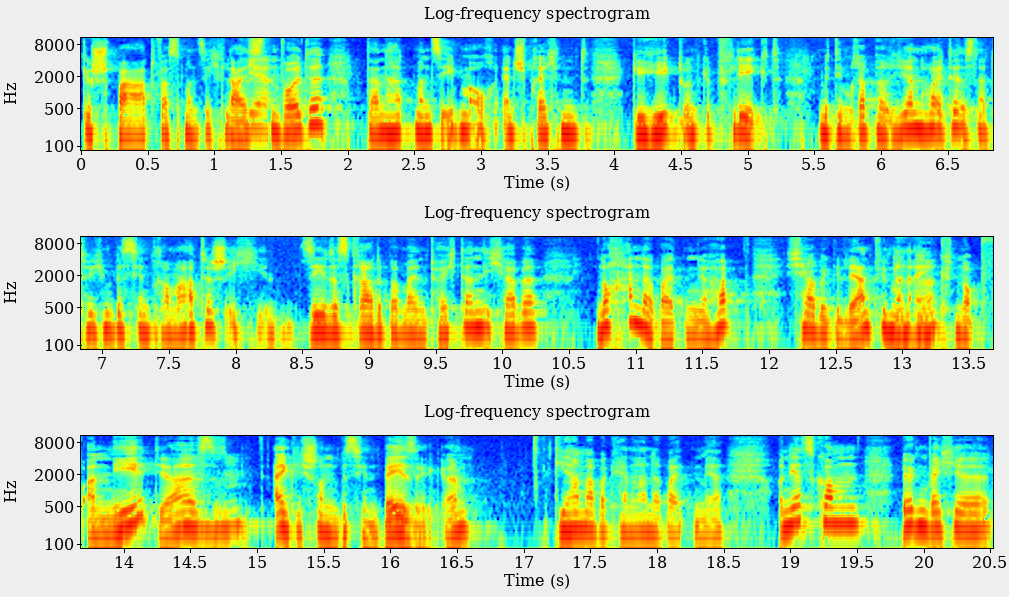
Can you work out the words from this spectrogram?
gespart, was man sich leisten Ja. wollte. Dann hat man es eben auch entsprechend gehegt und gepflegt. Mit dem Reparieren heute ist natürlich ein bisschen dramatisch. Ich sehe das gerade bei meinen Töchtern. Ich habe noch Handarbeiten gehabt. Ich habe gelernt, wie man Aha. einen Knopf annäht. Ja, es ist eigentlich schon ein bisschen basic. Ja? Die haben aber keine Handarbeiten mehr. Und jetzt kommen irgendwelche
